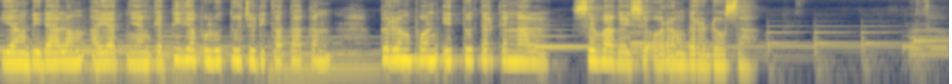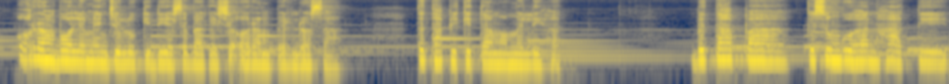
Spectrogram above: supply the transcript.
yang di dalam ayatnya yang ke-37 dikatakan perempuan itu terkenal sebagai seorang berdosa. Orang boleh menjuluki dia sebagai seorang berdosa, tetapi kita mau melihat betapa kesungguhan hati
